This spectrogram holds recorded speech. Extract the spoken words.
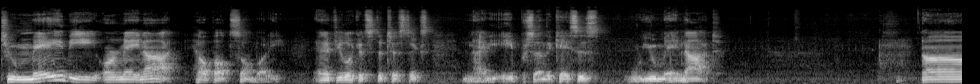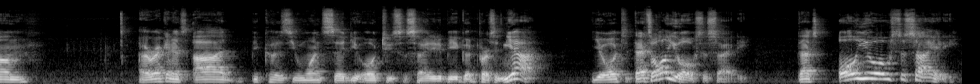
to maybe or may not help out somebody. And if you look at statistics, 98% of the cases, you may not. Um, I reckon it's odd because you once said you owe to society to be a good person. Yeah, you owe to, that's all you owe society. That's all you owe society.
